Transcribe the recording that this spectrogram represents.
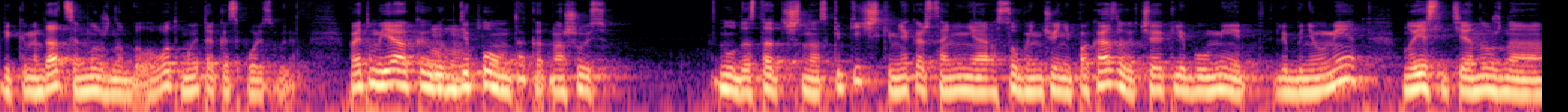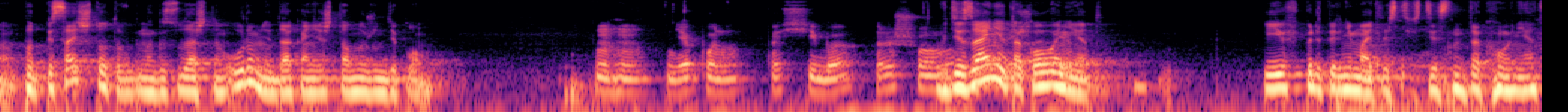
рекомендациям нужно было. Вот мы так использовали. Поэтому я как бы к диплому так отношусь ну, достаточно скептически. Мне кажется, они особо ничего не показывают. Человек либо умеет, либо не умеет. Но если тебе нужно подписать что-то на государственном уровне, да, конечно, там нужен диплом. Угу, я понял. Спасибо. Хорошо. В дизайне Отлично. такого нет. И в предпринимательстве, естественно, такого нет.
